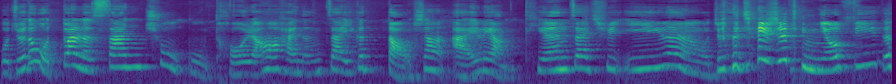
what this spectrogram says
我觉得我断了三处骨头，然后还能在一个岛上挨两天再去医院，我觉得这是挺牛逼的。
